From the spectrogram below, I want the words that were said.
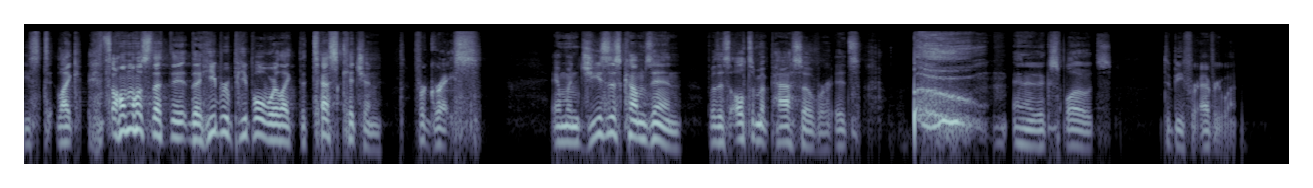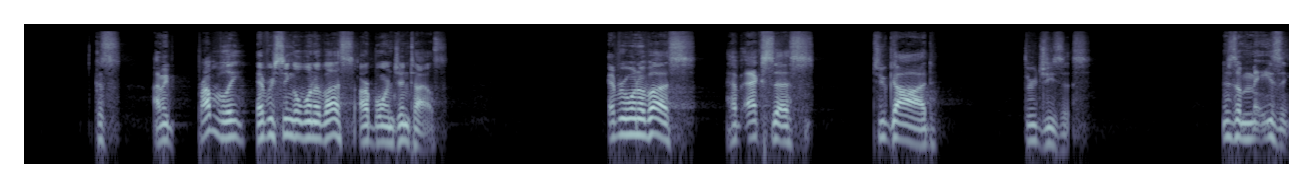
He's t- like, it's almost that the, the Hebrew people were like the test kitchen for grace. And when Jesus comes in for this ultimate Passover, it's boom, and it explodes to be for everyone. Because, I mean, probably every single one of us are born Gentiles. Every one of us have access to God through Jesus. It's amazing.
